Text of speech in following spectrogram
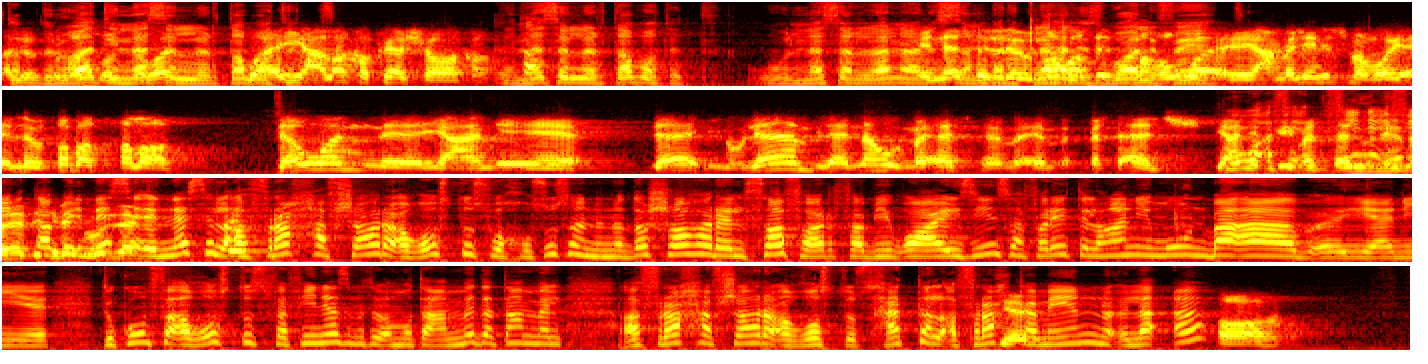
الارتباط دلوقتي الناس اللي ارتبطت. وأي علاقة فيها شراكة. الناس اللي ارتبطت والناس اللي أنا الناس لسه اللي ارتبطت الأسبوع اللي فهو فات. عملية نسمة موية اللي ارتبط خلاص. دون يعني ده يلام لأنه ما ما سألش. يعني في, مثل في, طب الناس الناس اللي افراحها في شهر أغسطس وخصوصا إن ده شهر السفر فبيبقوا عايزين سفرية الهاني مون بقى يعني تكون في أغسطس ففي ناس بتبقى متعمدة تعمل أفراحها في شهر أغسطس. حتى الأفراح يعني- كمان لأ؟ آه. آه.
